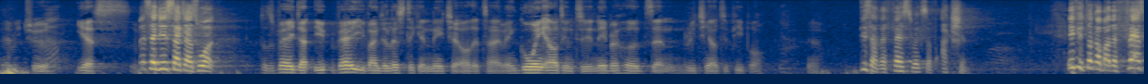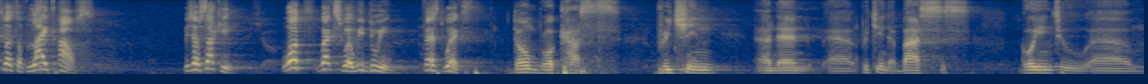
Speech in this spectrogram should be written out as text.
Very true. Yes. Messages such as what? It was very, very evangelistic in nature all the time and going out into neighborhoods and reaching out to people. Yeah. These are the first works of action. If you talk about the first works of Lighthouse, Bishop Saki, what works were we doing? First works. Dawn broadcasts, preaching, and then uh, preaching the buses, going to um,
